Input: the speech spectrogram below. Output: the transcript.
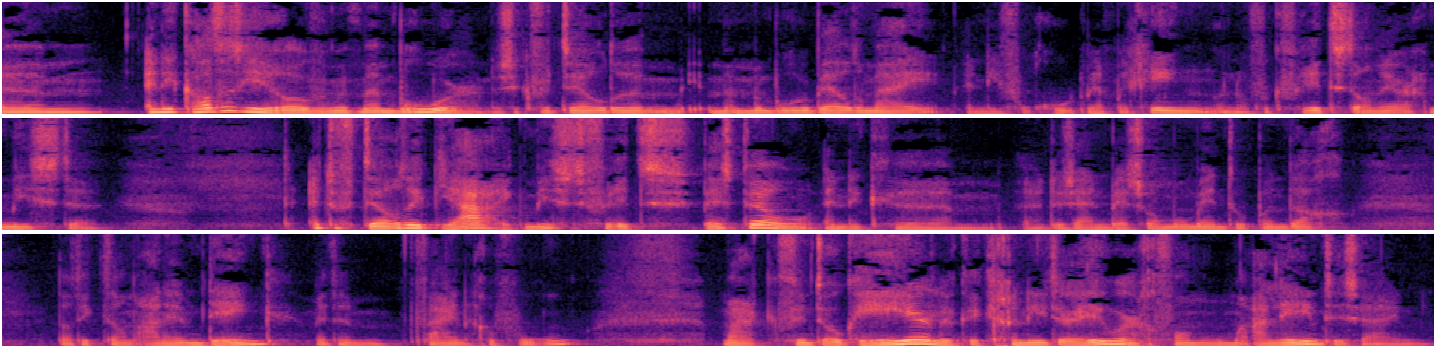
Um, en ik had het hierover met mijn broer. Dus ik vertelde, mijn broer belde mij en die vroeg hoe het met me ging en of ik Frits dan erg miste. En toen vertelde ik, ja, ik miste Frits best wel. En ik, uh, er zijn best wel momenten op een dag dat ik dan aan hem denk met een fijn gevoel. Maar ik vind het ook heerlijk. Ik geniet er heel erg van om alleen te zijn.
